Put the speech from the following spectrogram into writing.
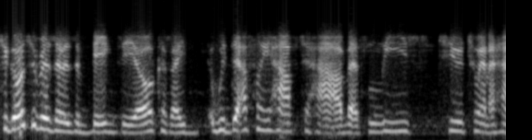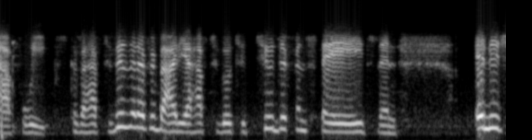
to go to Brazil is a big deal because I we definitely have to have at least two, two and a half weeks because I have to visit everybody. I have to go to two different states and and it's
